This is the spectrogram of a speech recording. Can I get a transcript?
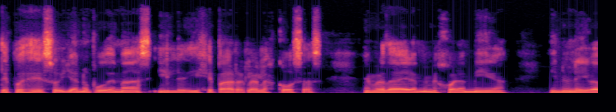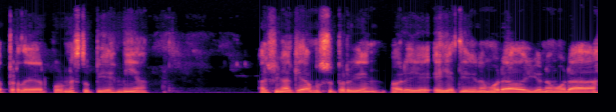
Después de eso ya no pude más y le dije para arreglar las cosas. En verdad era mi mejor amiga y no le iba a perder por una estupidez mía. Al final quedamos súper bien. Ahora ella, ella tiene enamorado y yo enamorada.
